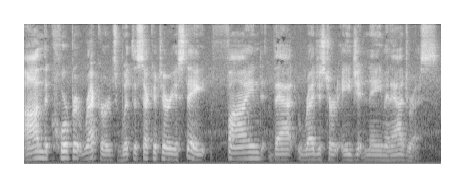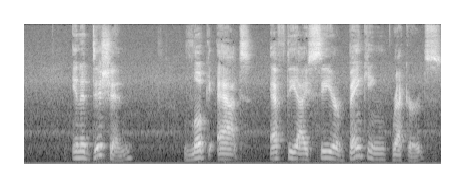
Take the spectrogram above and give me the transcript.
On the corporate records with the Secretary of State, find that registered agent name and address. In addition, look at FDIC or banking records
